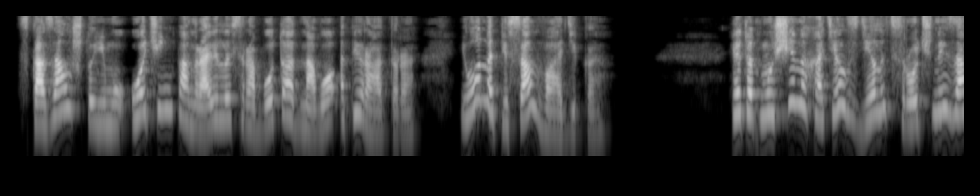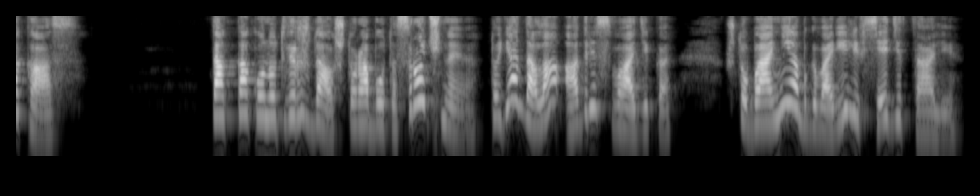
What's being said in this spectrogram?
Сказал, что ему очень понравилась работа одного оператора, и он описал Вадика. Этот мужчина хотел сделать срочный заказ. Так как он утверждал, что работа срочная, то я дала адрес Вадика, чтобы они обговорили все детали.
